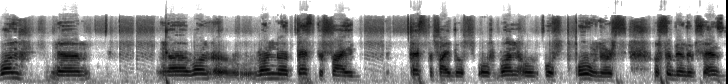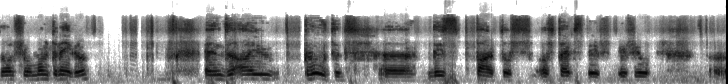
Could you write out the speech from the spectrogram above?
one um, uh, one uh, one uh, testified testified of, of one of, of owners of Serbian defense dog from Montenegro, and I quoted uh, this part of, of text if, if you uh,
